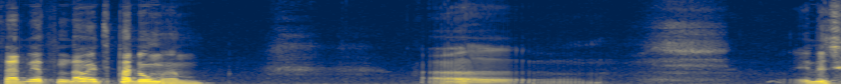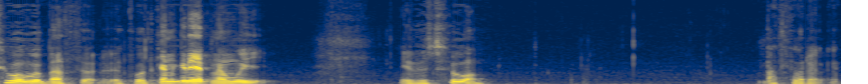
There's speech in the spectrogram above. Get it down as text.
соответственно, давайте подумаем, из-за чего вы поссорились, вот конкретно вы, из-за чего поссорились.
